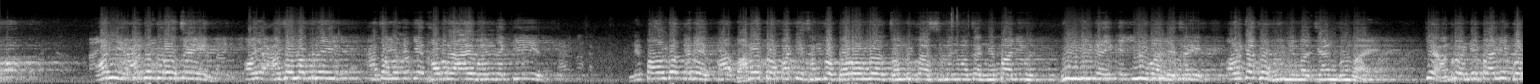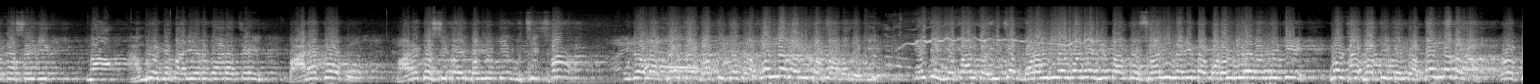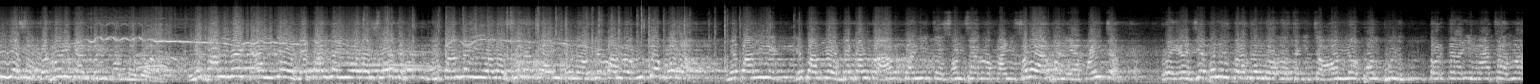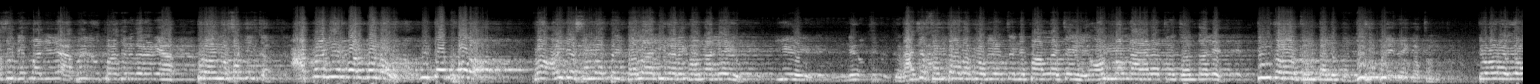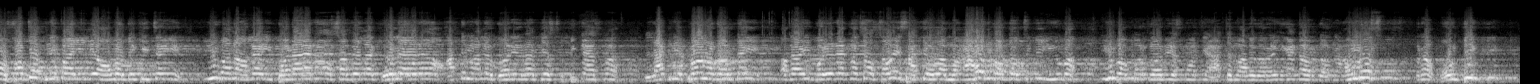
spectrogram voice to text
अनि अर्को कुरो चाहिँ आज मात्रै आज मात्रै के खबर आयो भनेदेखि नेपाल र के अरे भारत र पाकिस्तानको बोर्डरमा जम्मू काश्मीरमा चाहिँ नेपाली भूमिका युवाले चाहिँ अर्काको भूमिमा ज्यान गुमाए। के हाम्रो नेपाली गोर्खा सैनिकमा हाम्रो नेपालीहरू चाहिँ भाडाको भाडाको सिपाही बन्नु के उचित छ? उनीहरूलाई गोर्खा भर्ती केन्द्र बन्द गर्नुपर्छ अबदेखि। यदि नेपालको इज्जत बढाउने हो भने नेपालको स्वाभिमानिता बढाउने हो भनेदेखि गोर्खा भर्ती केन्द्र बन्द गर र विदेशमा पठाउने काम पनि बन्द गर। नेपालमै काम दियो नेपालमै युवालाई सोच नेपालमै युवालाई स्वरोजगारी बनाऊ नेपालमा उद्योग होला नेपाली नेपालमा नेपालको हावा पानी त संसारमा पानी सबै हावा यहाँ पाइन्छ। र यहाँ जे पनि उत्पादन गर्न सकिन्छ अन्न फलफुल तरकारी माछा मासु नेपालीले आफैले उत्पादन गरेर यहाँ पुर्याउन सकिन्छ। आत्मनिर्भर बनाऊ उद्योग खोल। र अहिलेसम्म चाहिँ दलाली गरेको हुनाले यो राज्य सञ्चालकहरूले चाहिँ नेपाललाई चाहिँ अलमल लगाएर चाहिँ जनताले तिन करोड जनताले दुःख पाइरहेका छन्। त्यो भएर यो सचेत नेपालीले अबदेखि चाहिँ युवालाई अगाडि बढाएर सबैलाई गोलाएर हातेमालो गरेर देश विकासमा लाग्ने प्रण गर्दै अगाडि बढिरहेको छ। सबै साथीहरूलाई म आह्वान गर्दछु कि युवा युवा वर्गहरू यसमा चाहिँ हातेमालो गरेर एकाकार गर्न आउनुहोस् र भौतिक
